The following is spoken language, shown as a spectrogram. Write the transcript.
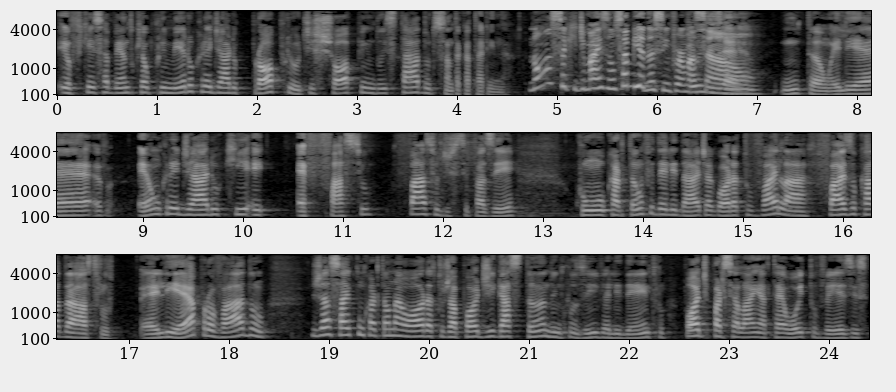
eu fiquei sabendo que é o primeiro crediário próprio de shopping do estado de Santa Catarina. Nossa, que demais. Não sabia dessa informação. Pois é. Então, ele é, é um crediário que é é fácil, fácil de se fazer. Com o cartão Fidelidade, agora tu vai lá, faz o cadastro, ele é aprovado, já sai com o cartão na hora, tu já pode ir gastando, inclusive, ali dentro, pode parcelar em até oito vezes.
